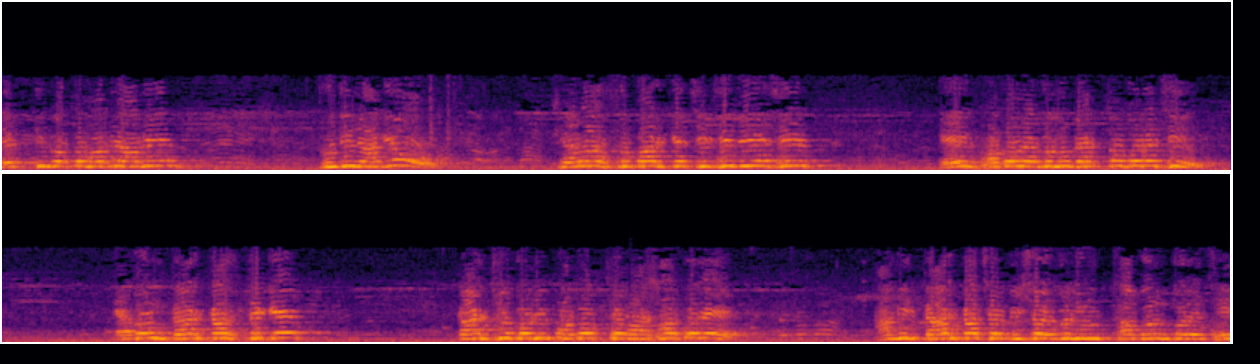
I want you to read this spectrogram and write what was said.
ব্যক্তিগতভাবে আমি দুদিন আগেও জেলা সুপারকে চিঠি দিয়েছি, এই ঘটনাগুলো ব্যক্ত করেছি এবং তার কাছ থেকে কার্যকরী পদক্ষেপ আশা করে আমি তার কাছে বিষয়গুলি উত্থাপন করেছি।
